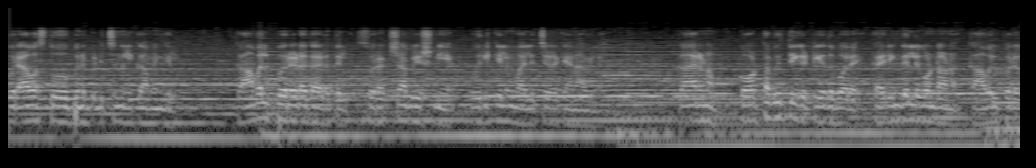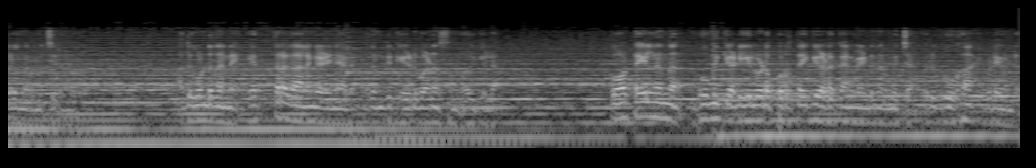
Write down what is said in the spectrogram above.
പുരാവസ്തു വകുപ്പിന് പിടിച്ചു നിൽക്കാമെങ്കിൽ കാവൽപ്പുരയുടെ കാര്യത്തിൽ സുരക്ഷാ ഭീഷണിയെ ഒരിക്കലും വലിച്ചിഴക്കാനാവില്ല. കാരണം കോട്ടഭിത്തി കിട്ടിയതുപോലെ കരിങ്കല്ല് കൊണ്ടാണ് കാവൽപ്പുരകൾ നിർമ്മിച്ചിരുന്നത്. അതുകൊണ്ട് തന്നെ എത്ര കാലം കഴിഞ്ഞാലും അതിനൊരു കേടുപാടും സംഭവിക്കില്ല. കോട്ടയിൽ നിന്ന് ഭൂമിക്കടിയിലൂടെ പുറത്തേക്ക് കിടക്കാൻ വേണ്ടി നിർമ്മിച്ച ഒരു ഗുഹ ഇവിടെയുണ്ട്.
